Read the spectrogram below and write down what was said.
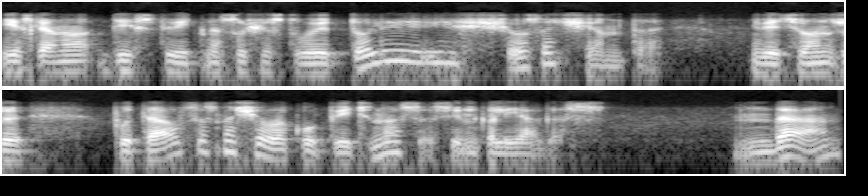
если оно действительно существует, то ли еще зачем-то. Ведь он же пытался сначала купить у нас Синкальягас. Да,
